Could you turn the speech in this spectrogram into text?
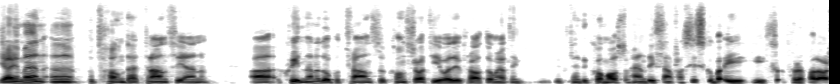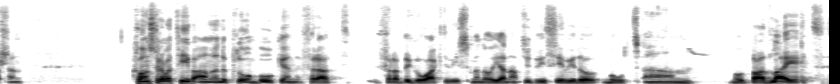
Jajamän, eh, på tal om det här trans igen. Uh, skillnaden då på trans och konservativa, det vi pratade om, jag tänkte, tänkte komma vad som hände i San Francisco i, i, för ett par dagar sedan. Konservativa använder plånboken för att, för att begå aktivismen och ja, naturligtvis ser vi då mot um, mot Bud Light.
